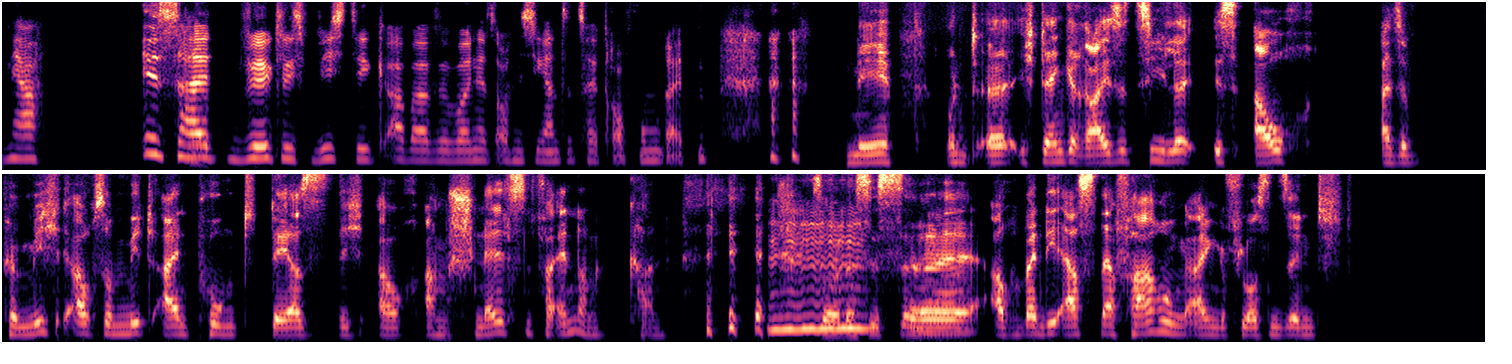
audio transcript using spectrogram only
Ja, ist halt wirklich wichtig, aber wir wollen jetzt auch nicht die ganze Zeit drauf rumreiten. Nee, und äh, ich denke, Reiseziele ist auch, also für mich auch so mit ein Punkt, der sich auch am schnellsten verändern kann. So, das ist, äh, Ja. auch wenn die ersten Erfahrungen eingeflossen sind.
